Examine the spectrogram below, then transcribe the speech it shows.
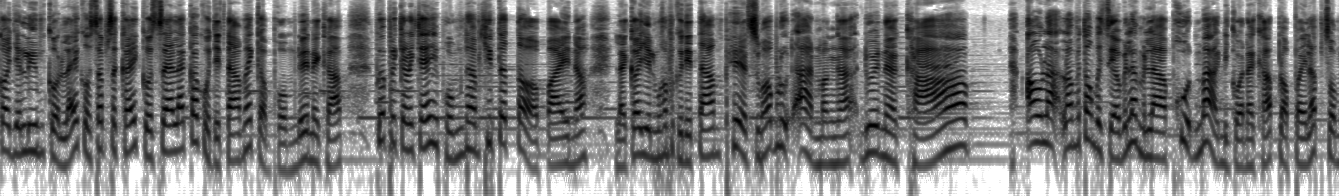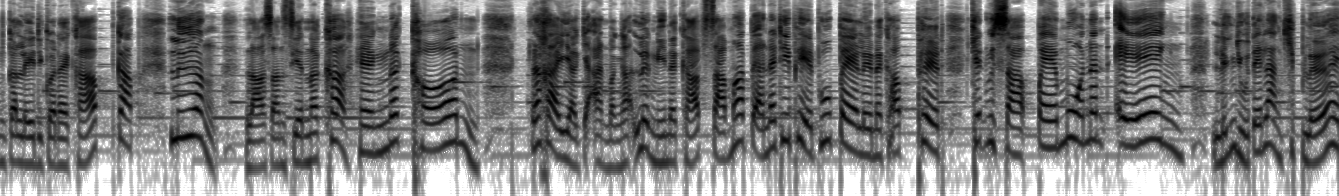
ก็อย่าลืมกดไลค์กดซับสไครต์กดแชร์และก็กดติดตามให้กับผมด้วยนะครับ เพื่อเป็นกำลังใจให้ผมทำคลิปต่อๆไปเนาะและก็อย่าลืมเข้าไปกดติดตามเพจสุภาพบุรุษอ่านมังงะด้วยนะครับ เอาละเราไม่ต้องไปเสียเวลาเวลาพูดมากดีกว่านะครับ เราไปรับชมกันเลยดีกว่านะครับ กับเรื่องลาซันเซียนนะคะแห่งนครถ้าใครอยากจะอ่านมังงะเรื่องนี้นะครับ สามารถไปอ่านได้ที่เพจผู้แปลเลยนะครับ เพจเคทวิสาแปลมั่วนั่นเอง ลิงก์อยู่ใต้ล่างคลิปเลย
